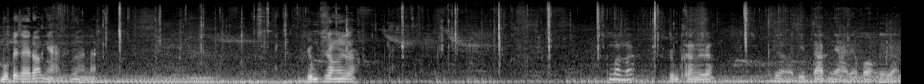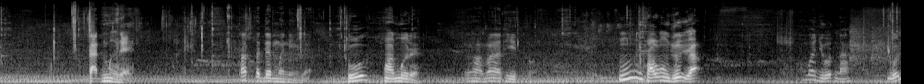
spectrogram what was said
บุไปใส่ดอกหยางนี่มันนะ ยุ่มเครื่องเลยเหรอมันนะยุ่มเครื่องเลยเหรอเรื่องอาทิตย์ตัดหญ้าเดี๋ยวฟ้องเรื่องจัดมือเด็ดตัดไปเต็มมือนี่แหละหูหอนมือเด็ดเรื่องวันอาทิตย์เสาร์ลงยุดอยู่แล้วว่าหยุดนะหยุด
